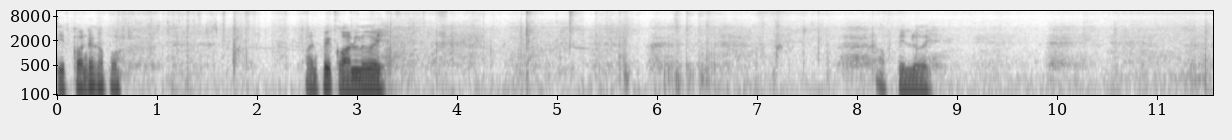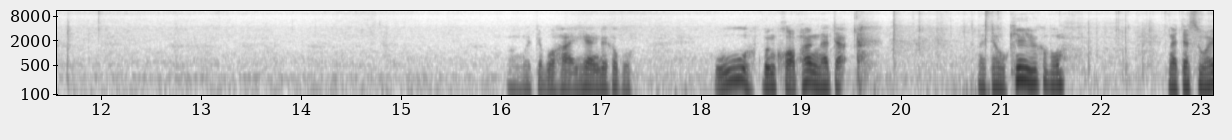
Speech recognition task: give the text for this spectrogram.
ติดก่อนเด้ครับผมมันไปก่อนเลยเอาไปเลยหวังว่าจะบ่หายแห้งได้ครับผมอู้เบิ่งขอบห้างน่าจะน่าจะโอเคอยู่ครับผม น่าจะสวย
